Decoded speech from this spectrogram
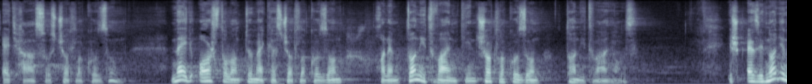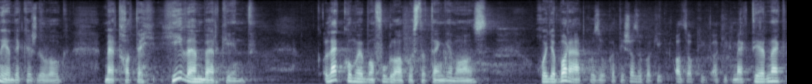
egyházhoz csatlakozzon, ne egy arctalan tömeghez csatlakozzon, hanem tanítványként csatlakozzon tanítványhoz. És ez egy nagyon érdekes dolog, mert ha te hív emberként legkomolyabban foglalkoztat engem az, hogy a barátkozókat és azok, akik, azok, akik, akik megtérnek,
